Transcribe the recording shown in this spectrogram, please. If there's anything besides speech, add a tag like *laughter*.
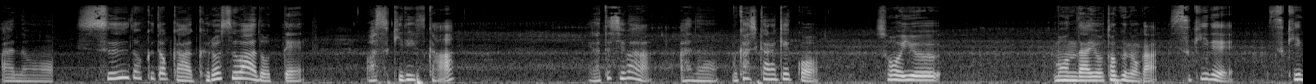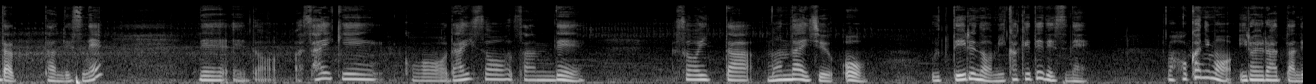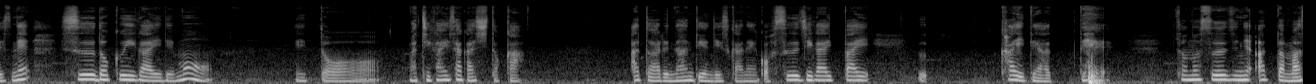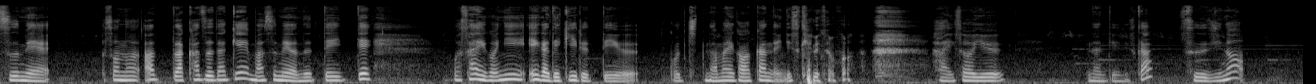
あの数読とかクロスワードってお好きですか？私はあの昔から結構そういう問題を解くのが好きで好きだったんですね。で、えーと最近こうダイソーさんでそういった問題集を売っているのを見かけてですね、ま、他にもいろいろあったんですね。数読以外でもえっと間違い探しとかあとあれ何て言うんですかねこう数字がいっぱい書いてあってその数字に合ったマス目その合った数だけマス目を塗っていって最後に絵ができるっていうこうちょっと名前が分かんないんですけれども。はいそういう何て言うんですか？数字の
